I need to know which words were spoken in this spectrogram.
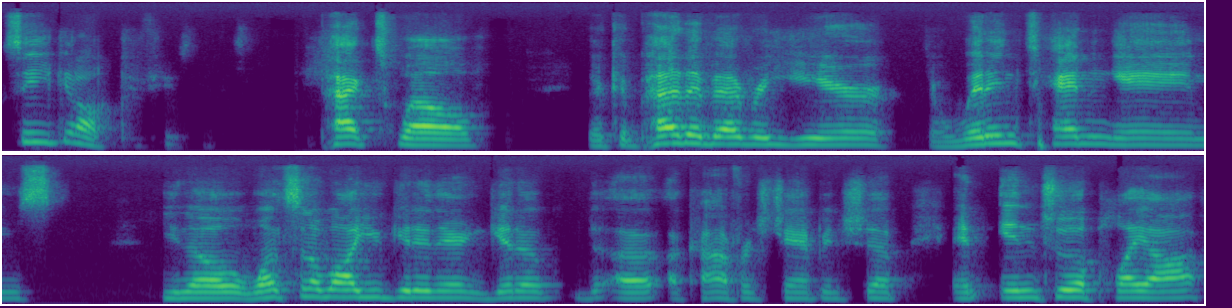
see, you get all confused. Pac 12, they're competitive every year, they're winning 10 games. You know, once in a while you get in there and get a, a, a conference championship and into a playoff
